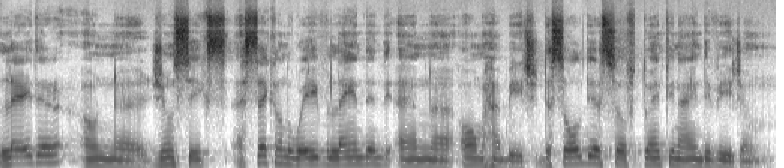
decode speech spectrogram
Later, on uh, June 6, a second wave landed on uh, Omaha Beach, the soldiers of 29 Division,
